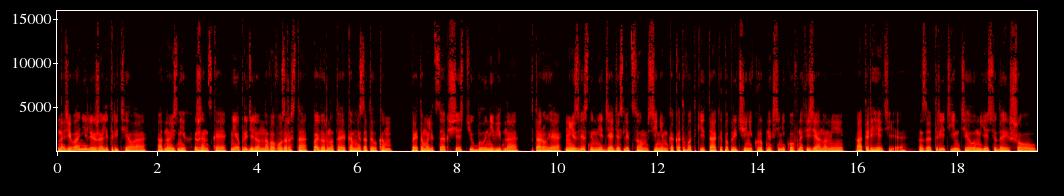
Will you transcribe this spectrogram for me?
На диване лежали три тела. Одно из них, женское, неопределенного возраста, повернутое ко мне затылком. Поэтому лица, к счастью, было не видно. Второе — неизвестный мне дядя с лицом, синим как от водки, так и по причине крупных синяков на физиономии. А третье — за третьим телом я сюда и шел.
